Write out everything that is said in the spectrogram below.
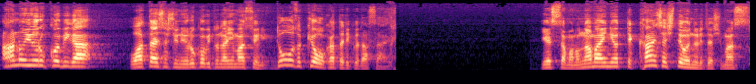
あの喜びが私たちの喜びとなりますように、どうぞ今日お語りください。イエス様の名前によって感謝してお祈りいたします。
